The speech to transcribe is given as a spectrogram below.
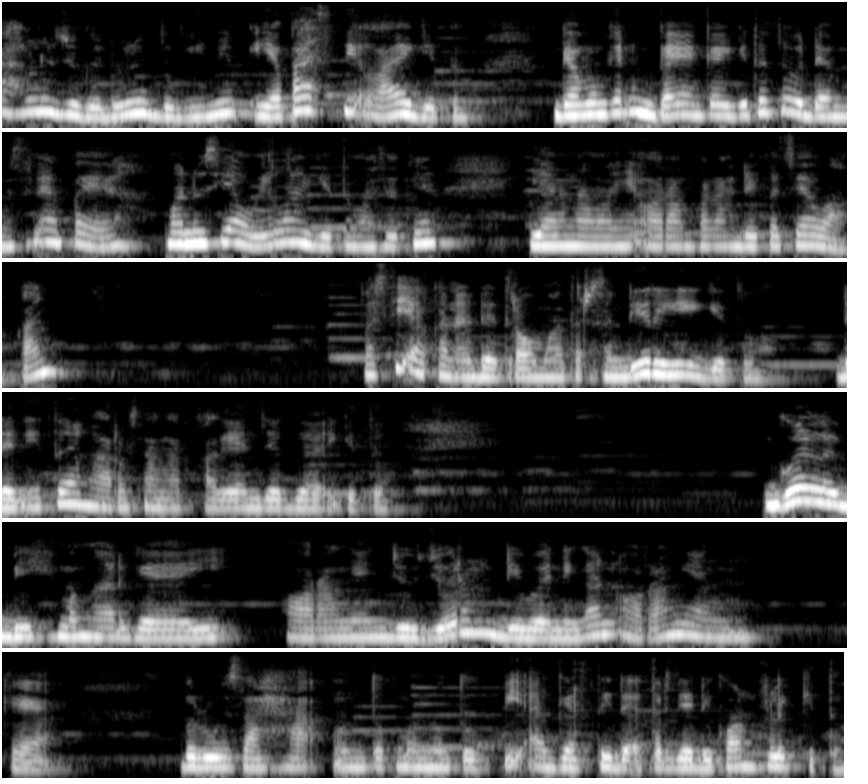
ah lu juga dulu begini. Ya pasti lah gitu. Nggak mungkin enggak yang kayak gitu tuh udah maksudnya apa ya manusiawi lah gitu. Maksudnya yang namanya orang pernah dikecewakan pasti akan ada trauma tersendiri gitu. Dan itu yang harus sangat kalian jaga gitu gue lebih menghargai orang yang jujur dibandingkan orang yang kayak berusaha untuk menutupi agar tidak terjadi konflik gitu.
